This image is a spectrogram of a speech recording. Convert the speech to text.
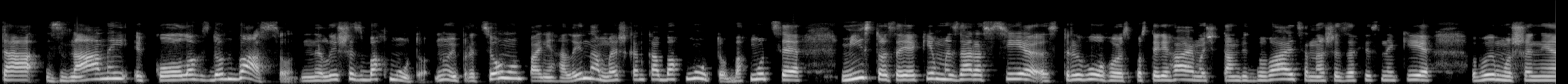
та знаний еколог з Донбасу, не лише з Бахмуту. Ну і при цьому пані Галина мешканка Бахмуту. Бахмут це місто, за яким ми зараз всі з тривогою спостерігаємо, що там відбувається. Наші захисники вимушені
